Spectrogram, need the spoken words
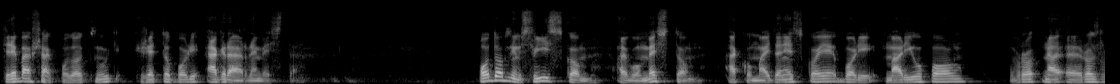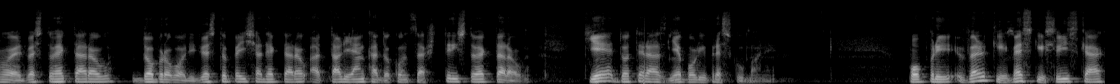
Treba však podotknúť, že to boli agrárne mesta. Podobným slískom alebo mestom ako Majdaneckoje boli Mariupol na e, rozlohe 200 hektárov, Dobrovody 250 hektárov a Talianka dokonca 400 hektárov. Tie doteraz neboli preskúmané. Popri veľkých mestských slízkach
